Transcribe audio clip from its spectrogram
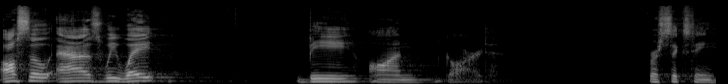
Also, as we wait, be on guard. Verse 16.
